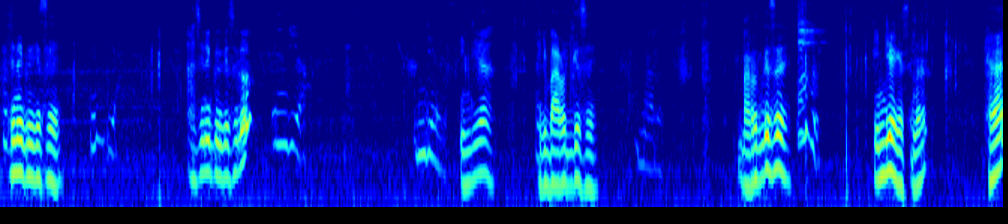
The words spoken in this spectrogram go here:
হাসিনা কই গেছে? হাসিনা কই গেছে গো? ইন্ডিয়া? নাকি ভারত গেছে? ভারত গেছে? ইন্ডিয়া গেছে না? হ্যাঁ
